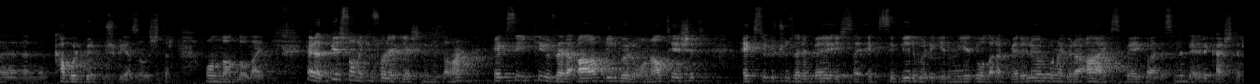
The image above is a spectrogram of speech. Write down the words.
e, kabul görmüş bir yazılıştır. Ondan dolayı. Evet bir sonraki soruya geçtiğimiz zaman eksi 2 üzeri a 1 bölü 16 eşit. Eksi 3 üzeri b ise eksi 1 bölü 27 olarak veriliyor. Buna göre a eksi b ifadesinin değeri kaçtır?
